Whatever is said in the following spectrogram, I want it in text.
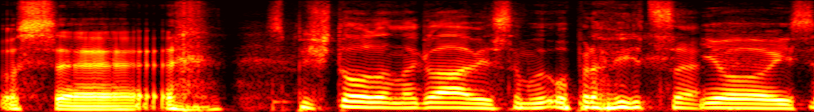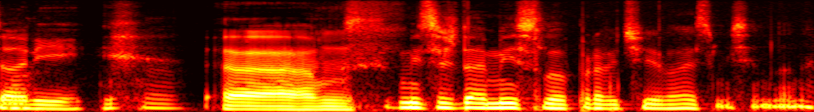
Vse, S pištolo na glavi sem se. joj, sorry. Ja. Um, Misliš, da je mislil pravičilo? Jaz mislim, da ne.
